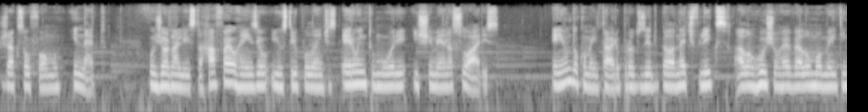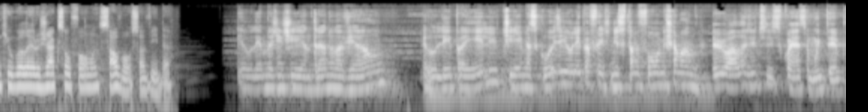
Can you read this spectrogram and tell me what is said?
Jackson Foman e Neto, o jornalista Rafael Renzel e os tripulantes Erwin Tumuri e Ximena Soares. Em um documentário produzido pela Netflix, Alan Ruschel revela o momento em que o goleiro Jackson Foman salvou sua vida. Eu lembro a gente entrando no avião Eu olhei para ele, tirei minhas coisas e olhei para frente. Nisso tava o Foma me chamando. Eu e o Alan a gente se conhece há muito tempo,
